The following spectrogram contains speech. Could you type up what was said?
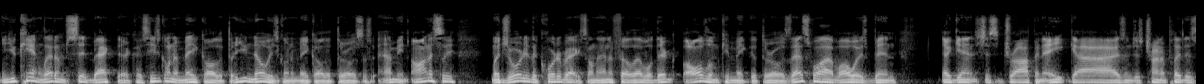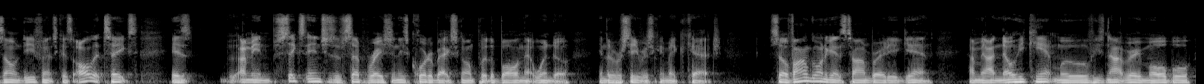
And you can't let him sit back there because he's going to make all the throws. You know he's going to make all the throws. I mean, honestly, majority of the quarterbacks on the NFL level, they're all of them can make the throws. That's why I've always been against just dropping eight guys and just trying to play the zone defense because all it takes is I mean, six inches of separation, these quarterbacks are going to put the ball in that window, and the receivers can make a catch. So if I'm going against Tom Brady again, I mean, I know he can't move. He's not very mobile.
